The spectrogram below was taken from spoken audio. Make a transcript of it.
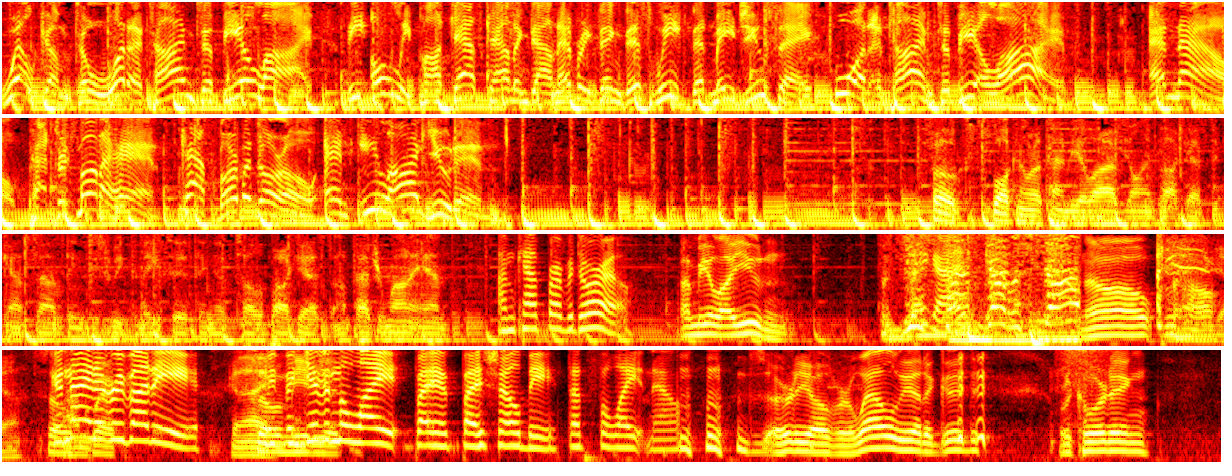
Welcome to What a Time to Be Alive, the only podcast counting down everything this week that made you say, What a Time to Be Alive. And now, Patrick Monahan, Kath Barbadoro, and Eli Yudin. Folks, welcome to What a Time to Be Alive, the only podcast that counts down things each week to make you say a thing that's tell the podcast. I'm Patrick Monahan. I'm Kath Barbadoro. I'm Eli Yudin. Hey guys. No, no. Yeah. So Good night, everybody. Good night. So- We've been given the light by by Shelby. That's the light now. It's already over. Well, we had a good recording.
